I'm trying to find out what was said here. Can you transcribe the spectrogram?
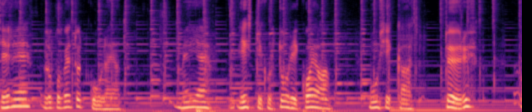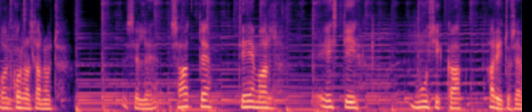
tere, lugupeetud kuulajad. meie Eesti Kultuurikoja muusika töörühm on korraldanud selle saate teemal Eesti muusikahariduse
